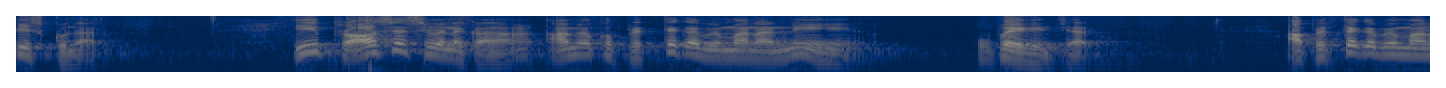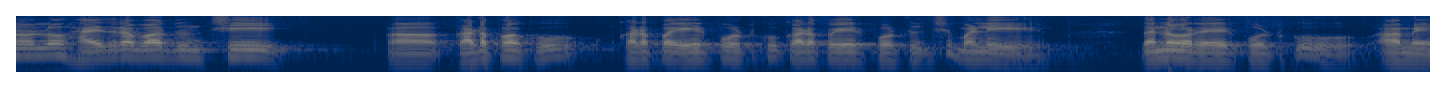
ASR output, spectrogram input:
తీసుకున్నారు. ఈ ప్రాసెస్ వెనుక ఆమె ఒక ప్రత్యేక విమానాన్ని ఉపయోగించారు. ఆ ప్రత్యేక విమానంలో హైదరాబాద్ నుంచి కడపకు కడప ఎయిర్పోర్ట్కు కడప ఎయిర్పోర్ట్ నుంచి మళ్ళీ గన్నవరం ఎయిర్పోర్ట్కు ఆమె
